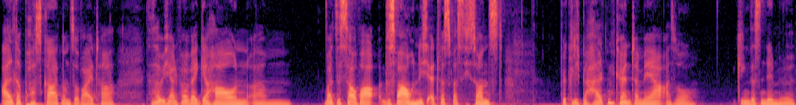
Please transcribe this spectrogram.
alte Postkarten und so weiter. Das habe ich einfach weggehauen, ähm, weil das war, das war auch nicht etwas, was ich sonst wirklich behalten könnte mehr. Also ging das in den Müll.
